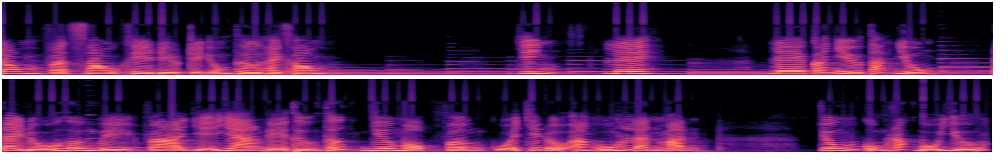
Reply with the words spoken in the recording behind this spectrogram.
trong và sau khi điều trị ung thư hay không. 9. Lê Lê có nhiều tác dụng, đầy đủ hương vị và dễ dàng để thưởng thức như một phần của chế độ ăn uống lành mạnh. Chúng cũng rất bổ dưỡng,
